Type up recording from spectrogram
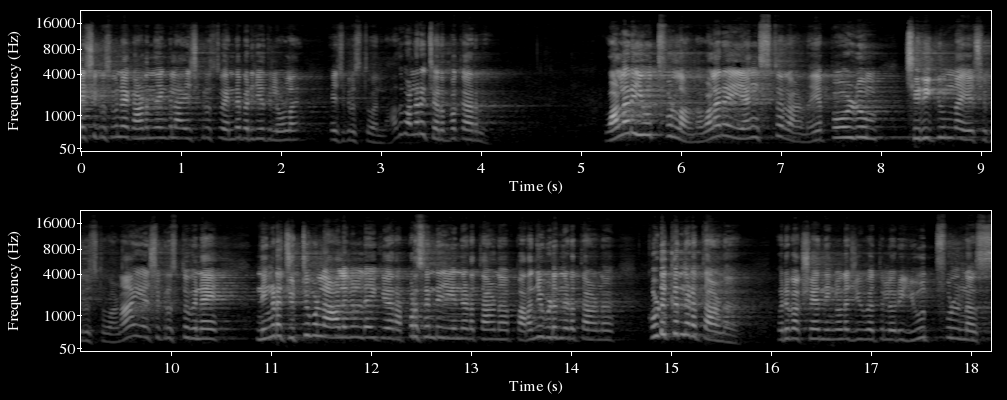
യേശു ക്രിസ്തുവിനെ കാണുന്നെങ്കിൽ ആ യേശു ക്രിസ്തു എന്റെ പരിചയത്തിലുള്ള യേശു ക്രിസ്തു അല്ല അത് വളരെ ചെറുപ്പക്കാരനാണ്. വളരെ യൂത്ത്ഫുള്ളാണ് വളരെ യങ്സ്റ്ററാണ് എപ്പോഴും ചിരിക്കുന്ന യേശു ക്രിസ്തുവാണ് ആ യേശു ക്രിസ്തുവിനെ നിങ്ങളുടെ ചുറ്റുമുള്ള ആളുകളിലേക്ക് റെപ്രസെന്റ് ചെയ്യുന്നിടത്താണ് പറഞ്ഞു വിടുന്നിടത്താണ് കൊടുക്കുന്നിടത്താണ്. ഒരു പക്ഷേ നിങ്ങളുടെ ജീവിതത്തിൽ ഒരു യൂത്ത്ഫുൾനെസ്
